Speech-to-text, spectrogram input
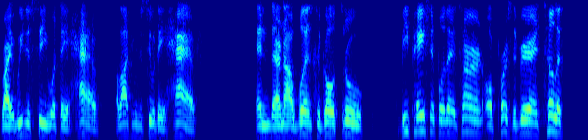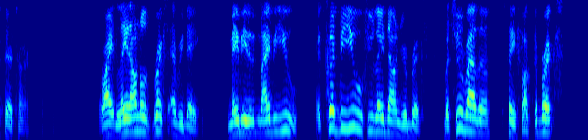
right? We just see what they have. A lot of people just see what they have, and they're not willing to go through, be patient for their turn or persevere until it's their turn, right? Lay down those bricks every day. Maybe it might be you. It could be you if you lay down your bricks, but you'd rather say, fuck the bricks.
